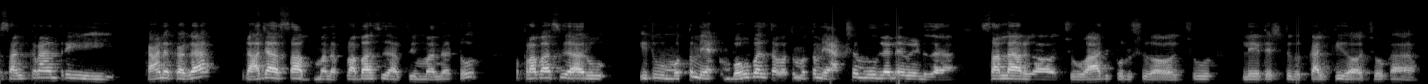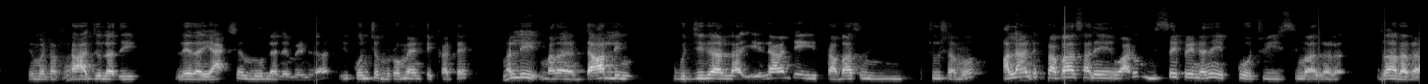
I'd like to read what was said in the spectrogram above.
సంక్రాంతి కానుకగా రాజాసాబ్ మన ప్రభాస్ గారి సినిమా అన్నట్టు. ప్రభాస్ గారు ఇటు మొత్తం బాహుబలి తర్వాత మొత్తం యాక్షన్ మూడ్లోనే వేయండు కదా. సల్లార్ కావచ్చు ఆది పురుషు కావచ్చు లేటెస్ట్ కల్కి కావచ్చు ఒక ఏమంటారు రాజులది లేదా యాక్షన్ మూడ్లోనే వేయండు కదా. ఇది కొంచెం రొమాంటిక్ అంటే మళ్ళీ మన డార్లింగ్ గుజ్జిగాళ్ళ ఎలాంటి ప్రభాస్ చూసామో అలాంటి ప్రభాస్ అనేవాడు మిస్ అయిపోయిండనే చెప్పుకోవచ్చు ఈ సినిమాల ద్వారా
